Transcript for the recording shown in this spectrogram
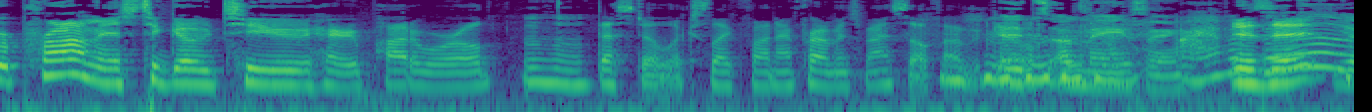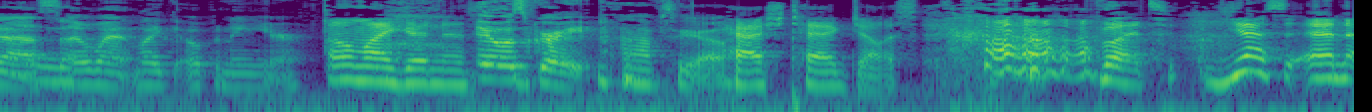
were promised to go to Harry Potter World. Mm-hmm. That still looks like fun. I promised myself I would go. It's amazing. Is it? yes, I went like opening year. Oh my goodness. It was great. I have to go. Hashtag jealous. but yes, and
